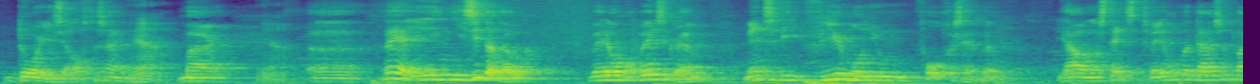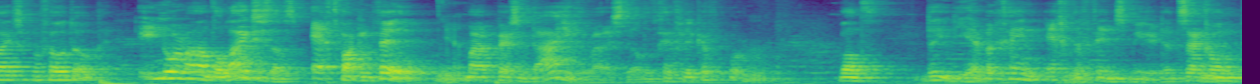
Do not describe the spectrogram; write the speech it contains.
door jezelf te zijn. Ja, Maar ja, eh, nou ja, je, je ziet dat ook. Wederom op Instagram. Mensen die 4 miljoen volgers hebben, die halen nog steeds 200.000 likes op een foto. Een enorm aantal likes is dat. Dat is echt fucking veel. ja. Maar percentagegewijs stelt het geen flikker voor. Want die, die hebben geen echte fans meer. Dat zijn gewoon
